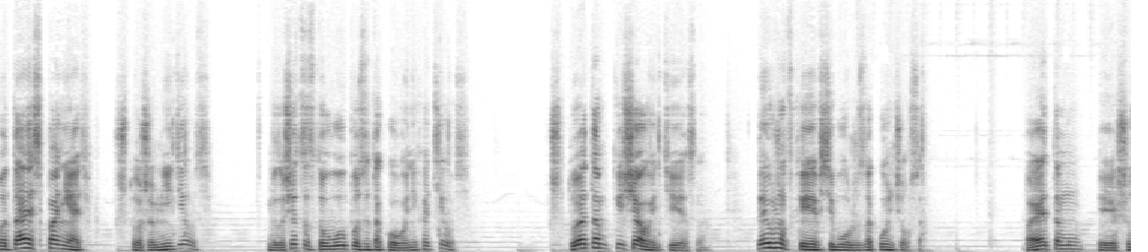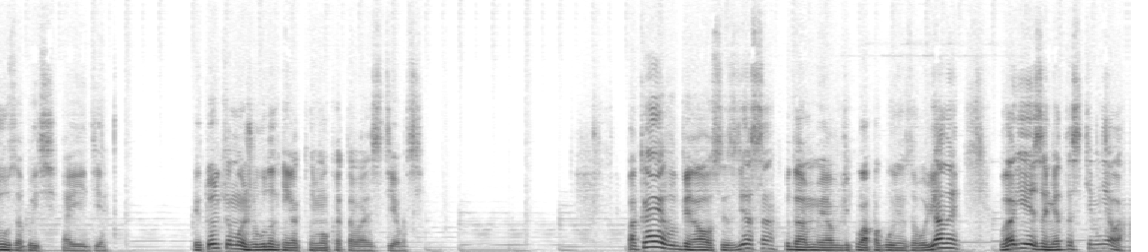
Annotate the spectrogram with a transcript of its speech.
пытаясь понять, что же мне делать. Возвращаться с того после такого не хотелось. Что я там кричал, интересно? Да и ужин, скорее всего, уже закончился. Поэтому я решил забыть о еде. И только мой желудок никак не мог этого сделать. Пока я выбирался из леса, куда меня влекла погоня за Ульяной, в лагере заметно стемнело.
